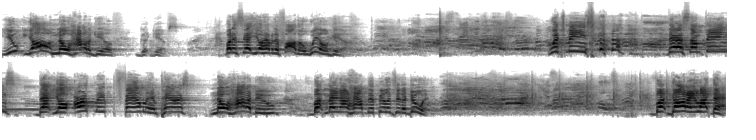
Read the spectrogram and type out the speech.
you y'all know how to give good gifts. But it said your heavenly Father will give. Which means there are some things that your earthly family and parents know how to do, but may not have the ability to do it. But God ain't like that.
